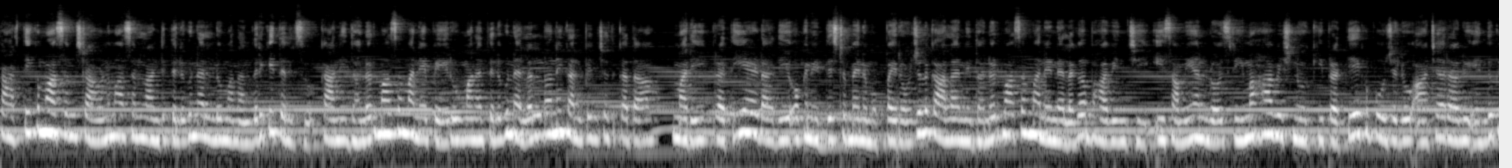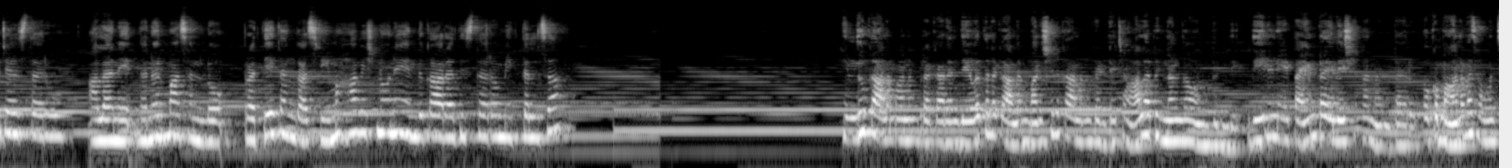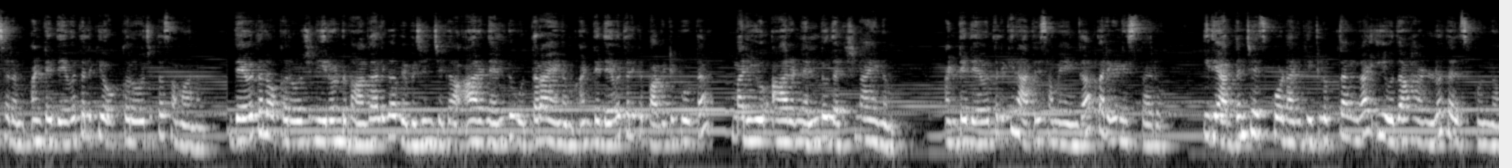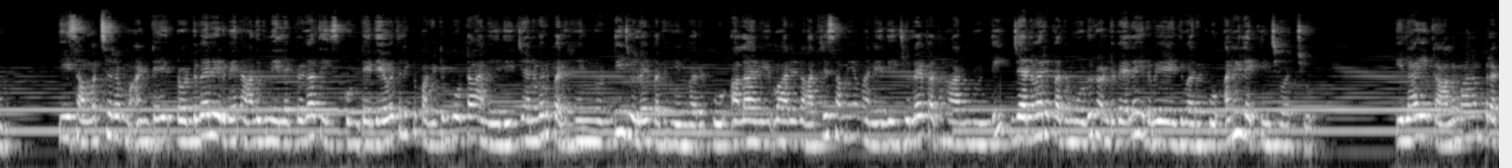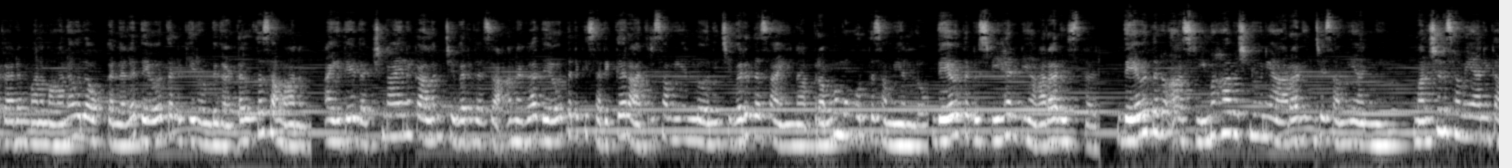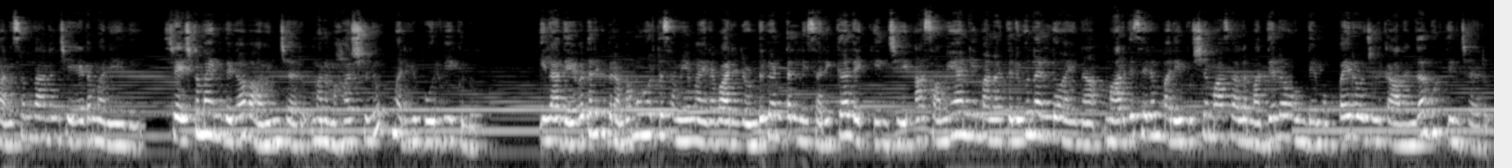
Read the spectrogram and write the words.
కార్తీక మాసం శ్రావణ మాసం లాంటి తెలుగు నెలలు మనందరికీ తెలుసు. కానీ ధనుర్మాసం అనే పేరు మన తెలుగు నెలల్లోనే కనిపించదు కదా? మరి ప్రతి ఏడాది ఒక నిర్దిష్టమైన ముప్పై రోజుల కాలాన్ని ధనుర్మాసం అనే నెలగా భావించి ఈ సమయంలో శ్రీ మహావిష్ణువుకి ప్రత్యేక పూజలు ఆచారాలు ఎందుకు చేస్తారు? అలానే ధనుర్మాసంలో ప్రత్యేకంగా శ్రీ మహావిష్ణువునే ఎందుకు ఆరాధిస్తారో మీకు తెలుసా? హిందూ కాలమానం ప్రకారం దేవతల కాలం మనుషుల కాలం కంటే చాలా భిన్నంగా ఉంటుంది. దీనినే టైం డైలేషన్ అని అంటారు. ఒక మానవ సంవత్సరం అంటే దేవతలకి ఒక్క రోజుతో సమానం. దేవతలు ఒక రోజుని రెండు భాగాలుగా విభజించగా ఆరు నెలలు ఉత్తరాయణం అంటే దేవతలకి పగటిపూట మరియు ఆరు నెలలు దక్షిణాయనం అంటే దేవతలకి రాత్రి సమయంగా పరిగణిస్తారు. ఇది అర్థం చేసుకోవడానికి క్లుప్తంగా ఈ ఉదాహరణలో తెలుసుకుందాం. ఈ సంవత్సరం అంటే రెండు వేల ఇరవై నాలుగుని లెక్కగా తీసుకుంటే దేవతలకి పగటిపూట అనేది జనవరి పదిహేను నుండి జూలై పదిహేను వరకు. అలానే వారి రాత్రి సమయం అనేది జూలై పదహారు నుండి జనవరి పదమూడు రెండు వేల ఇరవై ఐదు వరకు అని లెక్కించవచ్చు. ఇలా ఈ కాలమానం ప్రకారం మన మానవుల ఒక్క నెల దేవతలకి రెండు గంటలతో సమానం. అయితే దక్షిణాయన కాలం చివరి దశ అనగా దేవతలకి సరిగ్గా రాత్రి సమయంలోని చివరి దశ అయిన బ్రహ్మ ముహూర్త సమయంలో దేవతలు శ్రీహరిని ఆరాధిస్తారు. దేవతలు ఆ శ్రీ మహావిష్ణువుని ఆరాధించే సమయాన్ని మనుషుల సమయానికి అనుసంధానం చేయడం అనేది శ్రేష్టమైనదిగా భావించారు మన మహర్షులు మరియు పూర్వీకులు. ఇలా దేవతలకి బ్రహ్మముహూర్త సమయం అయిన వారి రెండు గంటల్ని సరిగ్గా లెక్కించి ఆ సమయాన్ని మన తెలుగు నెలలో అయిన మార్గశిరం మరియు పుష్యమాసాల మధ్యలో ఉండే ముప్పై రోజుల కాలంగా గుర్తించారు.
